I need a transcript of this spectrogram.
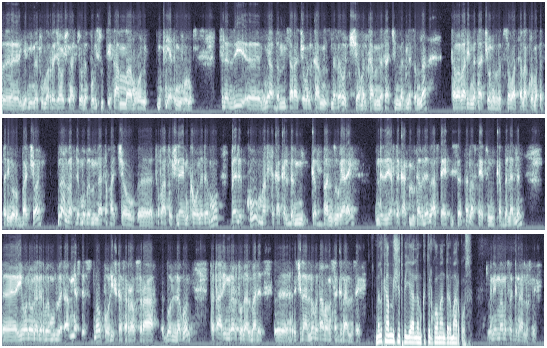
የሚመጡ መረጃዎች ናቸው ለፖሊስ ውጤታማ መሆን ምክንያት የሚሆኑት። ስለዚህ እኛ በምንሰራቸው መልካም ነገሮች ያው መልካምነታችን መግለጽ እና ተባባሪነታቸውን ህብረተሰቡ አጠናክሮ መቀጠል ይኖርባቸዋል። ምናልባት ደግሞ በምናጠፋቸው ጥፋቶች ላይም ከሆነ ደግሞ በልኩ ማስተካከል በሚገባን ዙሪያ ላይ እንደዚህ ያስተካክሉ ተብለን አስተያየት ሊሰጠን አስተያየቱን እንቀበላለን። የሆነው ነገር በሙሉ በጣም የሚያስደስት ነው። ፖሊስ ከሰራው ስራ ጎን ለጎን ፈጣሪም ረድቶናል ማለት እችላለሁ። በጣም አመሰግናለሁ ሰይፍ። መልካም ምሽት ብያለሁ ምክትል ኮማንደር ማርቆስ። እኔም አመሰግናለሁ ሰይፍ።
